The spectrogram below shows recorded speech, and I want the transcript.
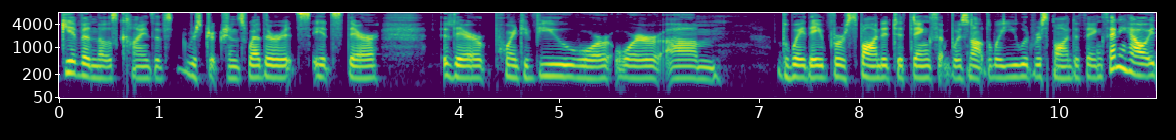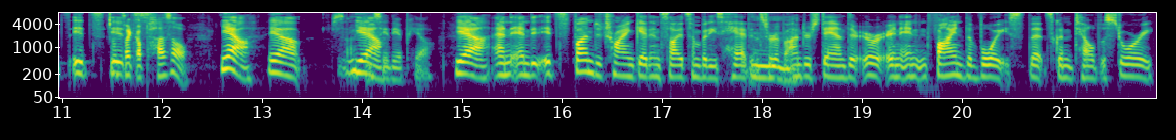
given those kinds of restrictions, whether it's it's their their point of view or or um, the way they've responded to things that was not the way you would respond to things. Anyhow, it's it's It's, like a puzzle. yeah yeah So I yeah. can see the appeal. Yeah, and, and it's fun to try and get inside somebody's head and sort of understand their, or, and, and find the voice that's going to tell the story.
